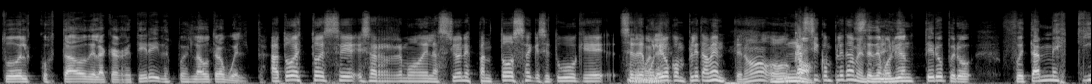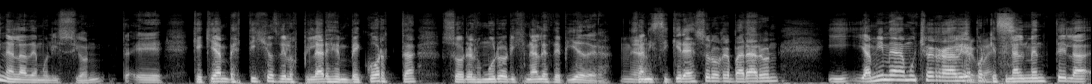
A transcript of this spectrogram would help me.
todo el costado de la carretera y después la otra vuelta. A todo esto, ese, esa remodelación espantosa que se tuvo que. se demolió completamente, ¿no? O casi completamente. Se demolió entero, pero fue tan mezquina la demolición eh, que quedan vestigios de los pilares en B corta sobre los muros originales de piedra. O sea, ni siquiera eso lo repararon. Y, a mí me da mucha rabia porque finalmente la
